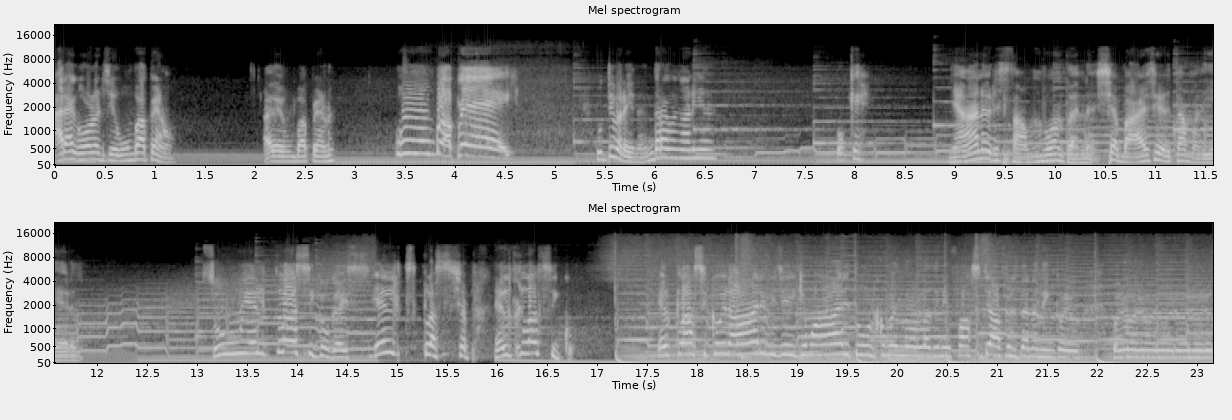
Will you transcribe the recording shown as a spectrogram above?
ആരാ ഗോൾ അടിച്ചത് ഊമ്പാപ്പയാണോ അതെ ഊമ്പാപ്പയാണ് ഊമ്പാപ്പേ കുത്തി പറയുന്നത് എന്താ കാണിക്കുന്നത് ഓക്കെ. ഞാനൊരു സംഭവം തന്നെ പക്ഷെ ബാഴ്ച എടുത്താൽ മതിയായിരുന്നു. So El Clasico guys El class El Clasico. El ക്ലാസിക്കോയിൽ ആര് വിജയിക്കും ആര് തോൽക്കും എന്നുള്ളതിന് ഫസ്റ്റ് ഹാഫിൽ തന്നെ നിങ്ങൾക്ക് ഒരു ഒരു ഒരു ഒരു ഒരു ഒരു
